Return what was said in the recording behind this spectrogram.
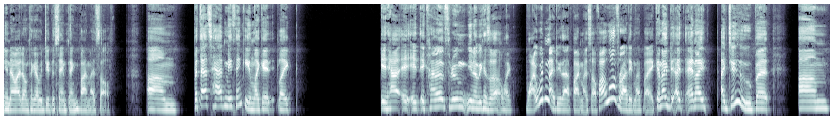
You know, I don't think I would do the same thing by myself. Um, but that's had me thinking, like it, like it had it, it kind of threw you know because uh, like why wouldn't I do that by myself? I love riding my bike, and I, I and I I do, but um,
